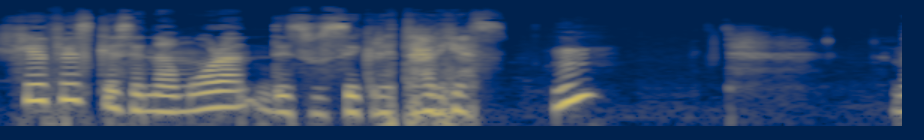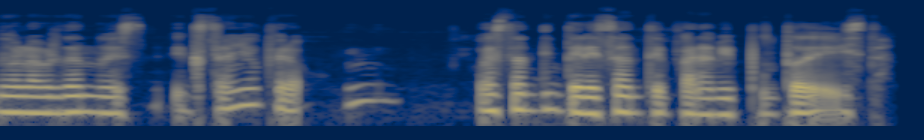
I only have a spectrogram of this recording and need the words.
jefes que se enamoran de sus secretarias. ¿Mm? No, la verdad no es extraño, pero mm, bastante interesante para mi punto de vista.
